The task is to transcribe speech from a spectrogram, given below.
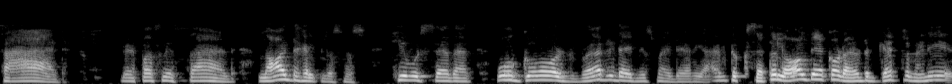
sad. The person is sad, learned helplessness. He would say that, oh God, where did I miss my diary? I have to settle all the account. I have to get many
